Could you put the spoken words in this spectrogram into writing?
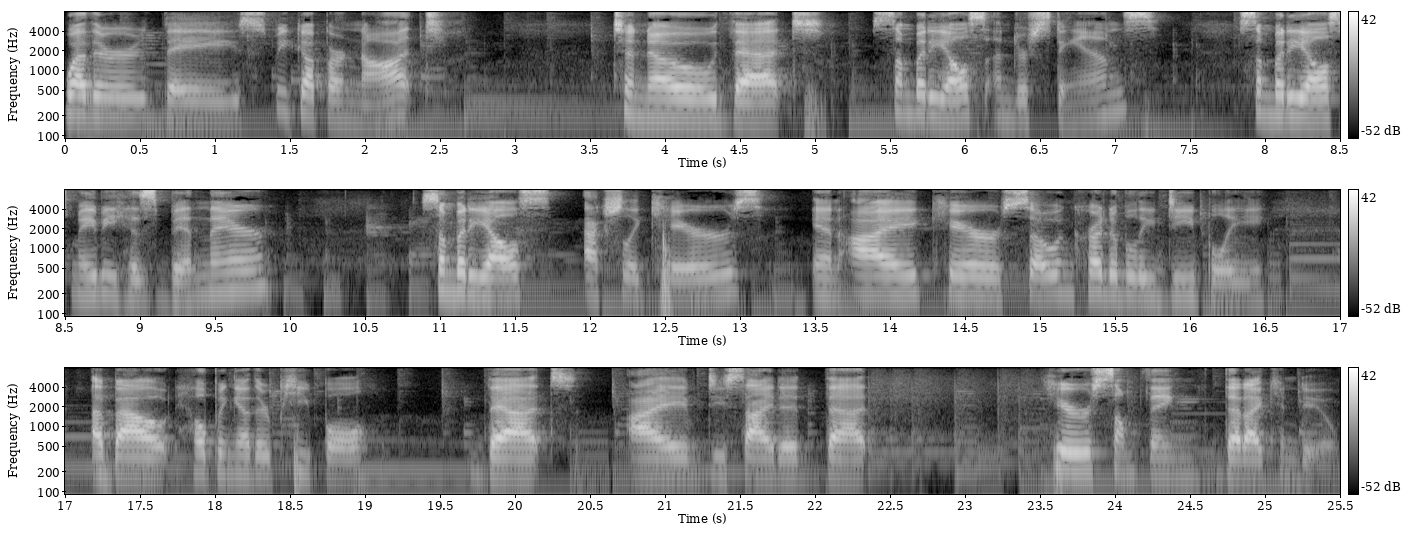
whether they speak up or not, to know that somebody else understands, somebody else maybe has been there, somebody else actually cares. And I care so incredibly deeply about helping other people that I've decided that here's something that I can do.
